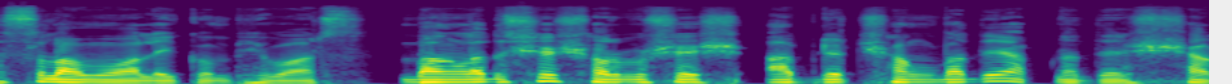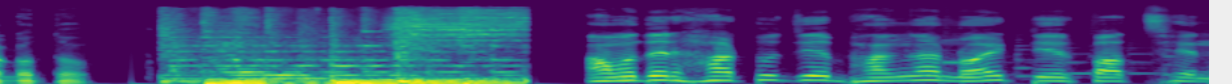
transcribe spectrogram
আসসালামু আলাইকুম ভিউয়ার্স। বাংলাদেশের সর্বশেষ আপডেট সংবাদে আপনাদের স্বাগত। আমাদের হাঁটু যে ভাঙা নয়, টের পাচ্ছেন।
